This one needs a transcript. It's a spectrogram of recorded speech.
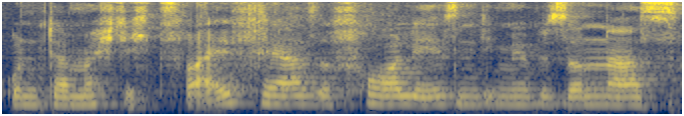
Und da möchte ich zwei Verse vorlesen, die mir besonders,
